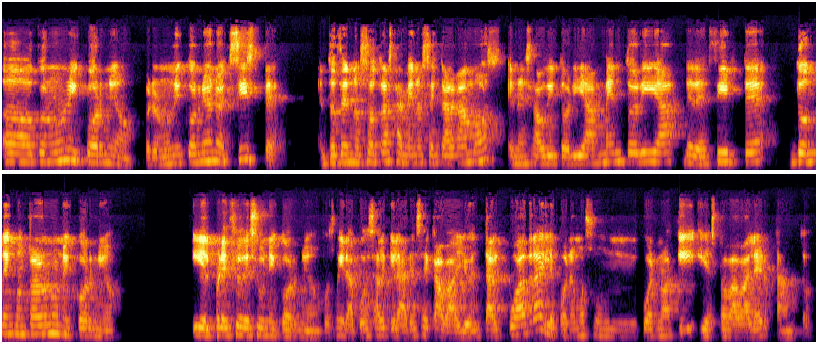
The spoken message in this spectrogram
uh, con un unicornio, pero un unicornio no existe. Entonces nosotras también nos encargamos en esa auditoría, mentoría, de decirte dónde encontrar un unicornio y el precio de ese unicornio. Pues mira, puedes alquilar ese caballo en tal cuadra y le ponemos un cuerno aquí y esto va a valer tanto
